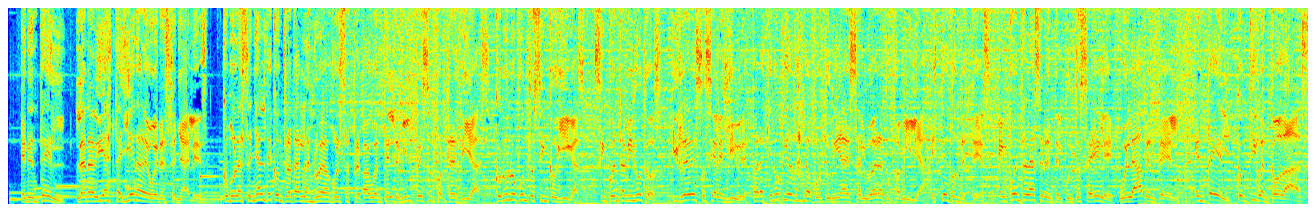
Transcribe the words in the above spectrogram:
En Entel, la Navidad está llena de buenas señales, como la señal de contratar las nuevas bolsas prepago Entel de mil pesos por tres días, con 1.5 gigas, 50 minutos y redes sociales libres para que no pierdas la oportunidad de saludar a tu familia, estés donde estés. Encuéntralas en entel.cl o en la app Entel. Entel, contigo en todas.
